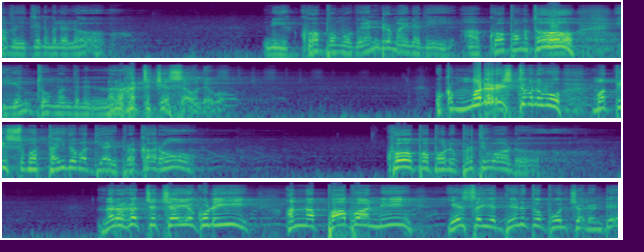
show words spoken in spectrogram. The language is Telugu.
యాభై దినములలో నీ కోపము వేండ్రమైనది. ఆ కోపముతో ఎంతో మందిని నరహత్య చేశావు నువ్వు ఒక మరరిష్టము నువ్వు. మత్తిస్వార్త ఐదవ అధ్యాయ ప్రకారం కోపపడు ప్రతివాడు. నరహత్య చేయకుడి అన్న పాపాన్ని ఏసయ్య దేనితో పోల్చాడంటే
